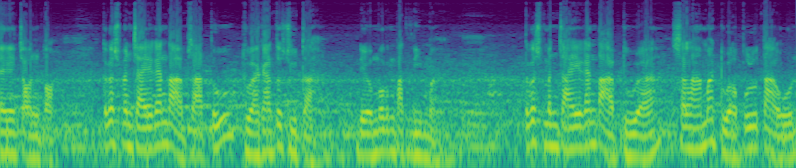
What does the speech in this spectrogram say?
hanya contoh. Hmm. Terus mencaikan tahap 1 200 juta di umur 45. Hmm. Terus mencaikan tahap 2 selama 20 tahun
